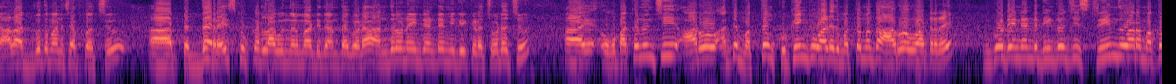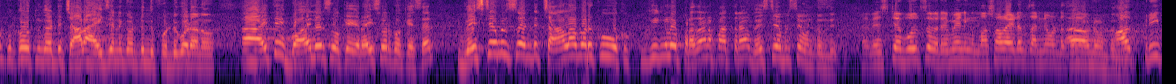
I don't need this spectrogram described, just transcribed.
చాలా అద్భుతమని చెప్పొచ్చు. ఆ, పెద్ద రైస్ కుక్కర్ లాగా ఉందన్నమాట ఇదంతా కూడా. అందులోనే ఏంటంటే మీకు ఇక్కడ చూడొచ్చు. ఆ, ఒక పక్క నుంచి ఆర్ఓ అంటే మొత్తం కుకింగ్కి వాడేది మొత్తం అంతా ఆర్ఓ వాటరే ఇంకోటి ఏంటంటే దీంట్లో నుంచి స్ట్రీమ్ ద్వారా మొత్తం కుక్ అవుతుంది కాబట్టి చాలా హైజీనిక్గా ఉంటుంది ఫుడ్ కూడాను. అయితే ఈ బాయిలర్స్ ఓకే రైస్ వరకు ఓకే సార్ వెజిటేబుల్స్ అంటే చాలా వరకు ఒక కుకింగ్లో ప్రధాన పాత్ర వెజిటేబుల్సే ఉంటుంది. వెజిటేబుల్స్ రిమైనింగ్ మసాలా ఐటమ్స్ అన్ని ఉంటుంది. ప్రీ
